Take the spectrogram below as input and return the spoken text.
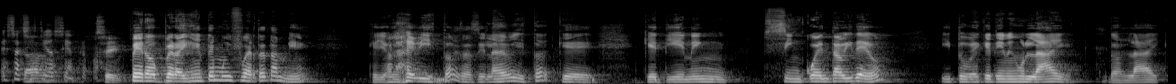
Eso ha existido siempre. pues. Sí. Pero, pero hay gente muy fuerte también, que yo las he visto, esas sí las he visto, que, que tienen 50 videos y tú ves que tienen un like, dos likes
